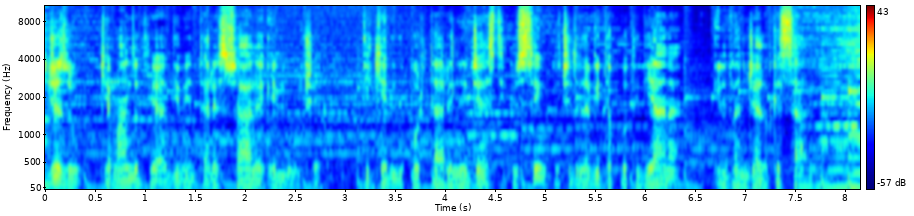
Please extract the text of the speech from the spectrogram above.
Gesù, chiamandoti a diventare sale e luce, ti chiede di portare nei gesti più semplici della vita quotidiana il Vangelo che salva.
